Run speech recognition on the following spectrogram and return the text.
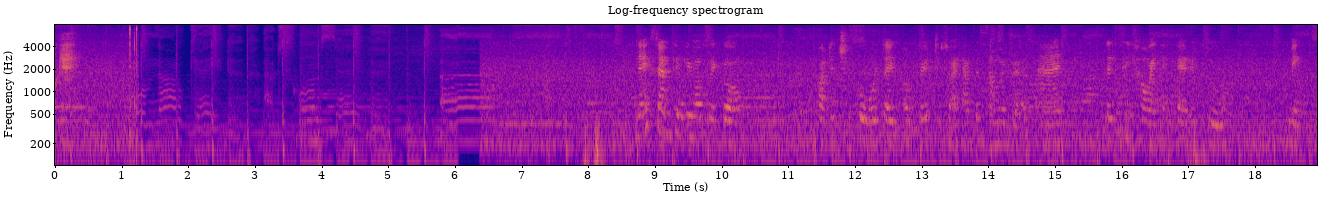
Okay. Next I'm thinking of like a cottage core type outfit. So I have the summer dress and let's see how I can pair it to mix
